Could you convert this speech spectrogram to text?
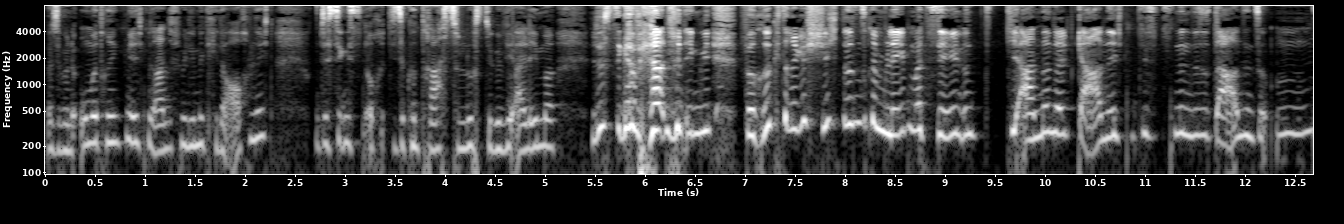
Also meine Oma trinkt nicht, meine anderen Familienmitglieder auch nicht. Und deswegen ist auch dieser Kontrast so lustig, wie alle immer lustiger werden und irgendwie verrücktere Geschichten aus unserem Leben erzählen und die anderen halt gar nicht. Und die sitzen dann so da und sind so, mm,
